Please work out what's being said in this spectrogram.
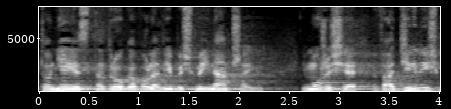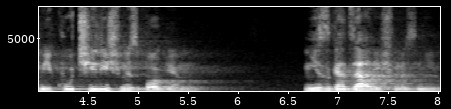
to nie jest ta droga, wolelibyśmy inaczej. I może się wadziliśmy kłóciliśmy z Bogiem, nie zgadzaliśmy z Nim.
